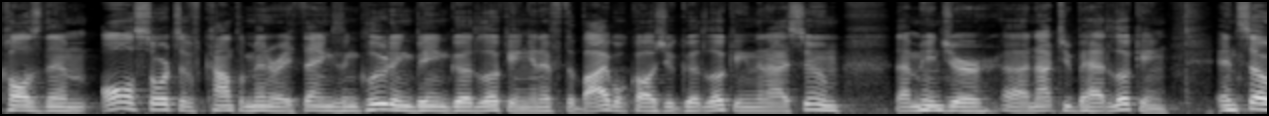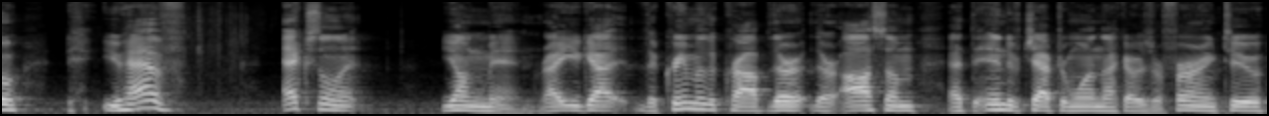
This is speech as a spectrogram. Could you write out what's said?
calls them all sorts of complimentary things, including being good looking. And if the Bible calls you good looking, then I assume that means you're uh, not too bad looking. And so you have excellent young men, right? You got the cream of the crop. They're they're awesome. At the end of chapter one, like I was referring to,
